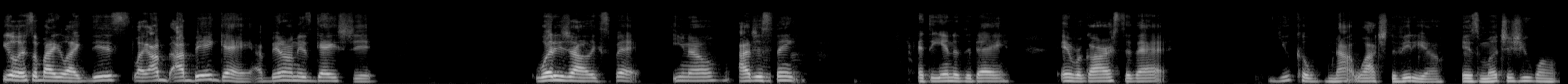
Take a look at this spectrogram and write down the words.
you gonna let somebody like this, like I'm I've been gay. I've been on this gay shit. What did y'all expect? You know, I just think at the end of the day, in regards to that, you could not watch the video as much as you want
